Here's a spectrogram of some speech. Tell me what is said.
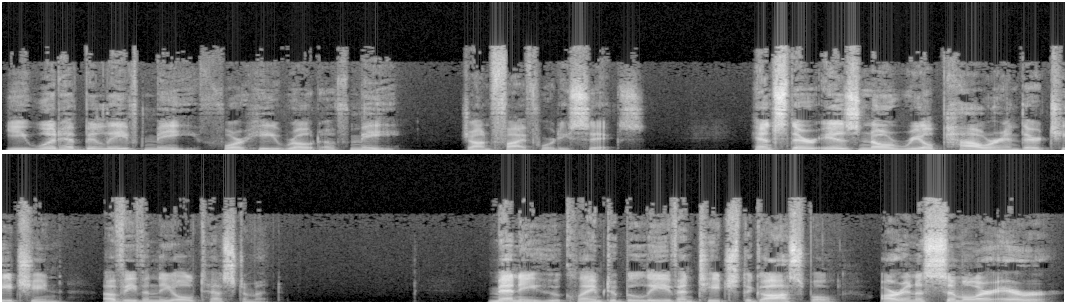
ye would have believed me, for he wrote of me. John 5:46. Hence there is no real power in their teaching of even the Old Testament. Many who claim to believe and teach the gospel are in a similar error.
